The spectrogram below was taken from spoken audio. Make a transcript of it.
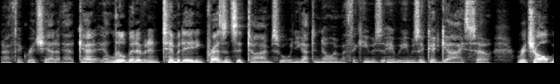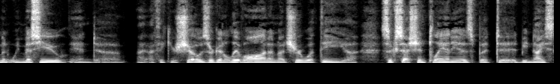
And I think Rich had a, had a, little bit of an intimidating presence at times, but when you got to know him, I think he was, he, he was a good guy. So Rich Altman, we miss you. And, uh, I, I think your shows are going to live on. I'm not sure what the uh, succession plan is, but uh, it'd be nice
